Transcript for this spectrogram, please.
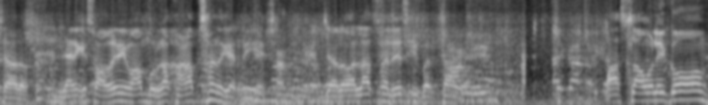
चलो यानी कि स्वागत इमाम मुर्गा खाना पसंद कर रही है। चलो अल्लाह रिस्क की बरकत। अस्सलाम वालेकुम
